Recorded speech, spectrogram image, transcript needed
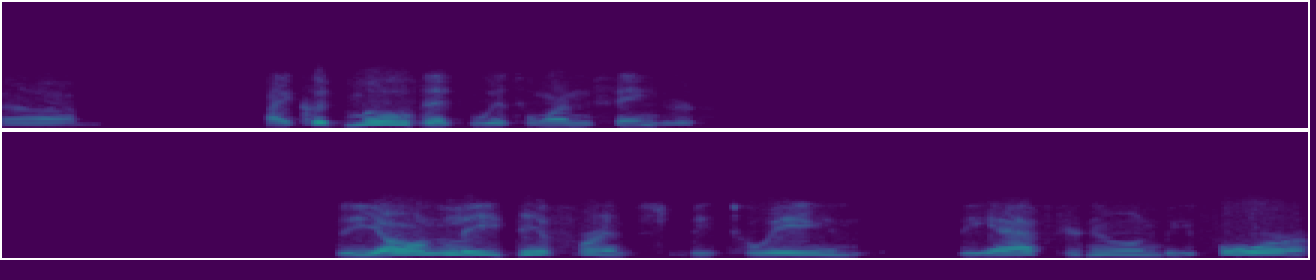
um, I could move it with one finger. The only difference between the afternoon before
